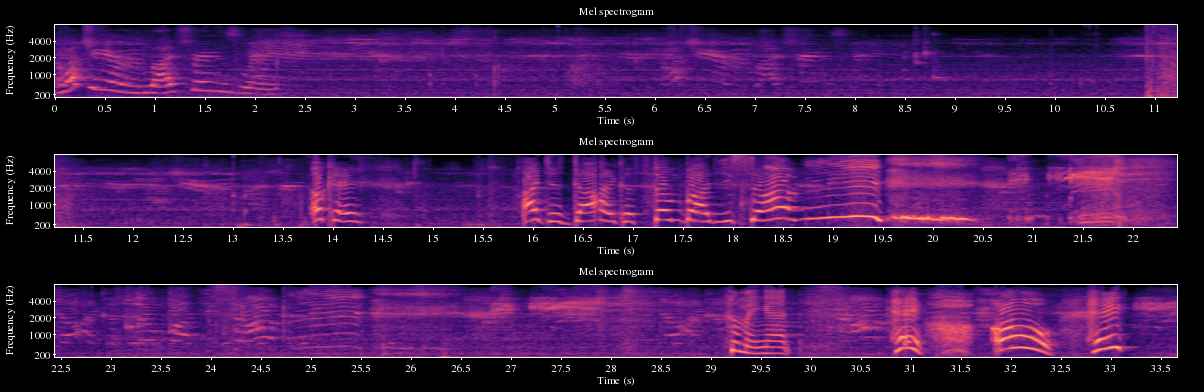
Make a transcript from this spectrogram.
I'm watching your live streams with. Okay. I just died because somebody saw me. Oh my god. Hey! Oh! Hey!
